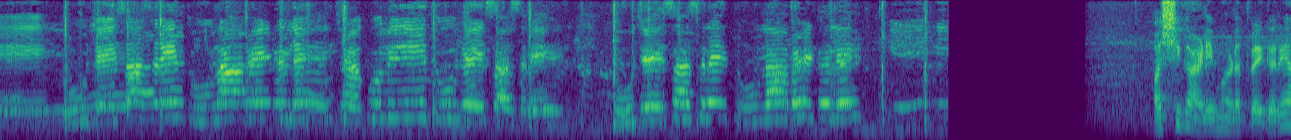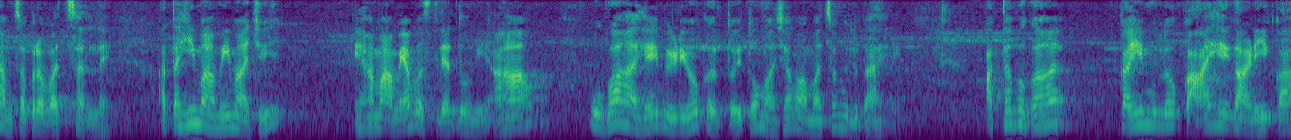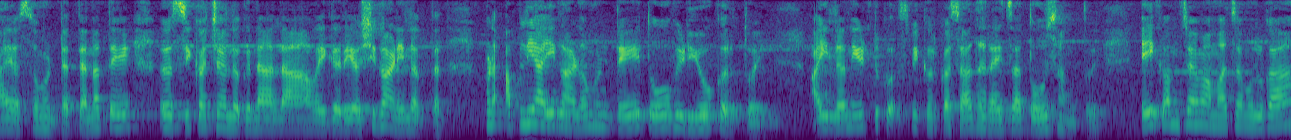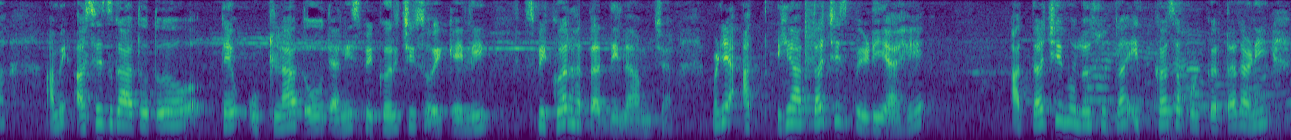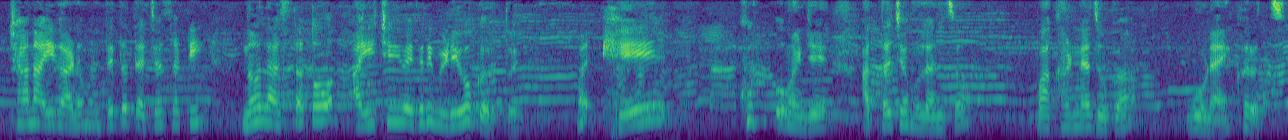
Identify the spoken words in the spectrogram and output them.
तुझे सासरे तुला भेटले. चकुली तुझे सासरे तुझे सासरे तुला भेटले. अशी गाणी म्हणत वगैरे आमचा प्रवास चालला आहे आता ही मामी माझी ह्या माम्या बसल्यात दोन्ही. हा उभा आहे व्हिडिओ करतो आहे तो माझ्या मामाचा मुलगा आहे. आता बघा काही मुलं काय हे गाणी काय असं म्हणतात. त्यांना ते रसिकाच्या लग्नाला वगैरे अशी गाणी लागतात. पण आपली आई गाणं म्हणते तो व्हिडिओ करतो आहे आईला नीट स्पीकर कसा धरायचा तो सांगतो आहे एक आमच्या मामाचा मुलगा आम्ही असेच गात होतो ते उठला तो त्यांनी स्पीकरची सोय केली स्पीकर हातात दिला आमच्या. म्हणजे आत ही आत्ताचीच पिढी आहे. आत्ताची मुलंसुद्धा इतका सपोर्ट करतात आणि छान आई गाणं म्हणते तर त्याच्यासाठी न लाजता तो आईची वगैरे व्हिडिओ करतो आहे मग हे खूप म्हणजे आत्ताच्या मुलांचं वाखाणण्याजोगा गुण आहे खरंच.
